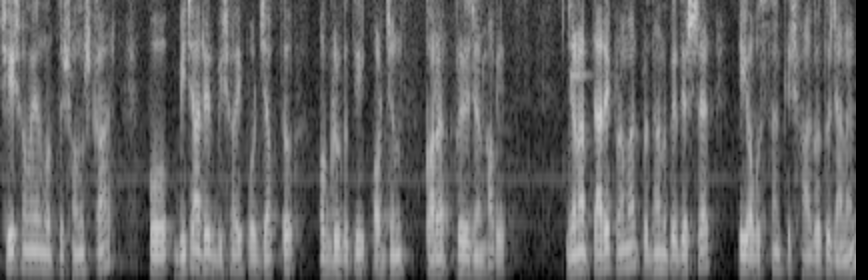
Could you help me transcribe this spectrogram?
সেই সময়ের মধ্যে সংস্কার ও বিচারের বিষয়ে পর্যাপ্ত অগ্রগতি অর্জন করা প্রয়োজন হবে। জনাব তারেক রহমান প্রধান উপদেষ্টার এই অবস্থানকে স্বাগত জানান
